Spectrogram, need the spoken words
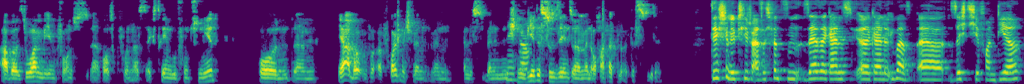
Aber so haben wir eben für uns herausgefunden, dass es extrem gut funktioniert. Und ähm, ja, aber freut mich, wenn, wenn, wenn, es, wenn nicht nur wir das so sehen, sondern wenn auch andere Leute das so sehen. Definitiv. Also ich finde es ein sehr, sehr geiles, äh, geile Übersicht hier von dir.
